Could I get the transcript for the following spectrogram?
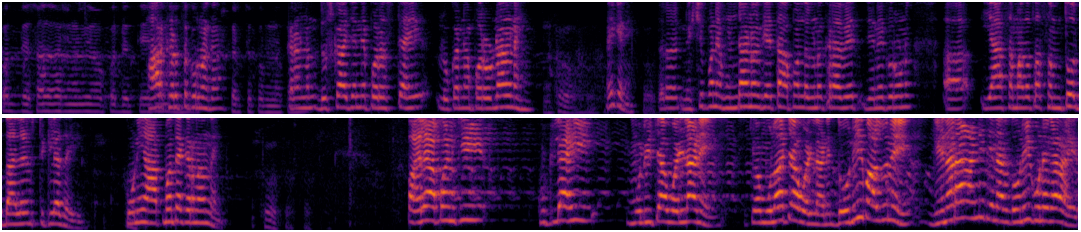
पद्धत साधारण विवाह पद्धती फार खर्च करू नका. खर्च करू नका. कारण दुष्काळजन्य परिस्थिती आहे लोकांना परवडणार नाही. हो हो. आहे की नाही? तर निश्चितपणे हुंडा न घेता आपण लग्न करावेत जेणेकरून या समाजाचा समतोल बॅलन्स टिकला जाईल. कोणी आत्महत्या करणार नाही. हो सर हो पाहिलं आपण की कुठल्याही मुलीच्या वडिलाने किंवा मुलाच्या वडिलाने दोन्ही बाजूने घेणारा आणि देणारा दोन्ही गुन्हेगार आहेत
